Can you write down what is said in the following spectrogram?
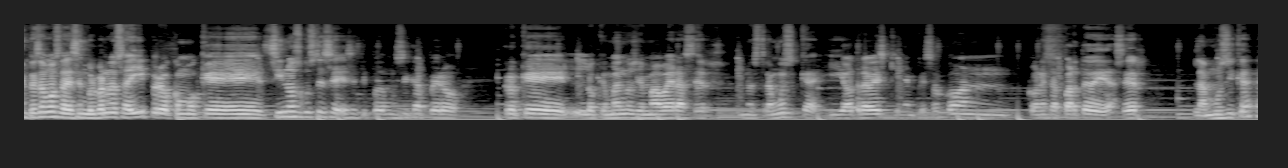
empezamos a desenvolvernos ahí, pero como que sí nos gusta ese, ese tipo de música, pero creo que lo que más nos llamaba era hacer nuestra música. Y otra vez quien empezó con, con esa parte de hacer la música,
